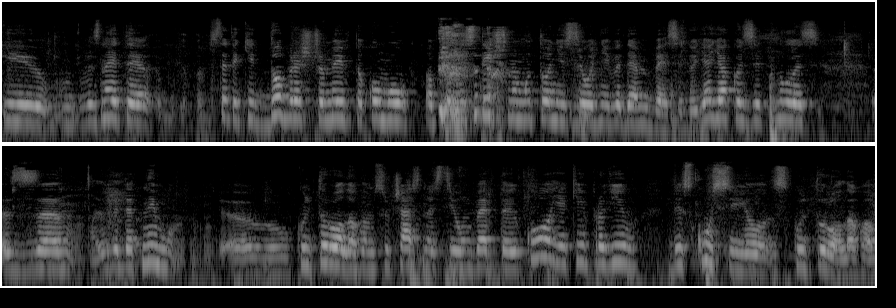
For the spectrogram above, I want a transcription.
І ви знаєте, все-таки добре, що ми в такому оптимістичному тоні сьогодні ведемо бесіду. Я якось зіткнулась з е, видатним культурологом сучасності Умберто Еко, який провів дискусію з культурологом,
